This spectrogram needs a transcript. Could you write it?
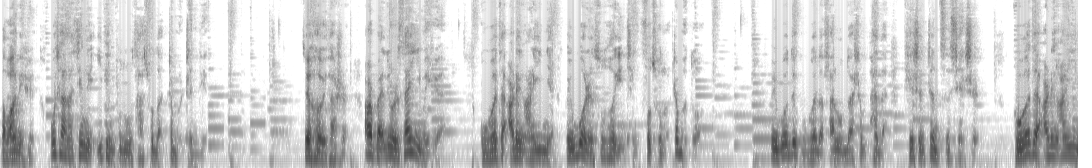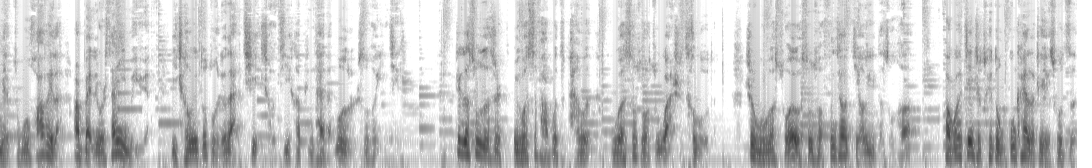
老王点评：我想他心里一定不如他说的这么镇定。最后一条是二百六十三亿美元，谷歌在二零二一年为默认搜索引擎付出了这么多。美国对谷歌的反垄断审判的庭审证词显示，谷歌在二零二一年总共花费了二百六十三亿美元，已成为多种浏览器、手机和平台的默认搜索引擎。这个数字是美国司法部的盘问谷歌搜索主管时透露的。是谷歌所有搜索分销交易的总和。法官坚持推动公开了这些数字。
